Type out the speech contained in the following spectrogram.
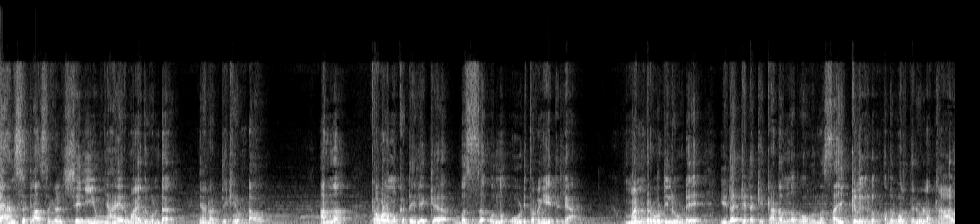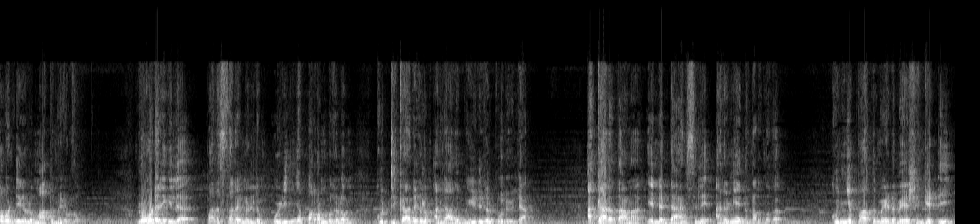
ഡാൻസ് ക്ലാസ്സുകൾ ശനിയും ഞായറും ആയതുകൊണ്ട് ഞാൻ ഒറ്റയ്ക്കേ ഉണ്ടാവും. അന്ന് കവളമുക്കട്ടയിലേക്ക് ബസ് ഒന്നും ഓടി തുടങ്ങിയിട്ടില്ല. മൺ റോഡിലൂടെ ഇടയ്ക്കിടയ്ക്ക് കടന്നു പോകുന്ന സൈക്കിളുകളും അതുപോലെ തന്നെയുള്ള കാളവണ്ടികളും മാത്രമേ ഉള്ളൂ. റോഡരികിൽ പല സ്ഥലങ്ങളിലും ഒഴിഞ്ഞ പറമ്പുകളും കുറ്റിക്കാടുകളും അല്ലാതെ വീടുകൾ പോലുമില്ല. അക്കാലത്താണ് എന്റെ ഡാൻസിലെ അരങ്ങേറ്റം നടന്നത്. കുഞ്ഞിപ്പാത്തുമ്മയുടെ വേഷം കെട്ടി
